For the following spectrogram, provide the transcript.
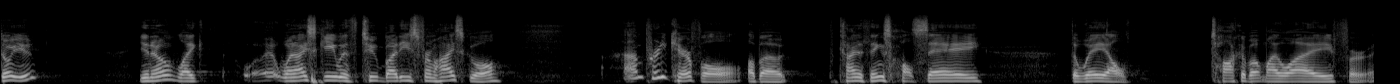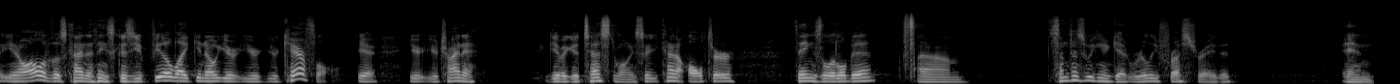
Don't you? You know, like when I ski with two buddies from high school, I'm pretty careful about the kind of things I'll say, the way I'll talk about my life or, you know, all of those kind of things because you feel like, you know, you're, you're, you're careful. You're, you're, you're trying to give a good testimony. So you kind of alter things a little bit. Um, sometimes we can get really frustrated. And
